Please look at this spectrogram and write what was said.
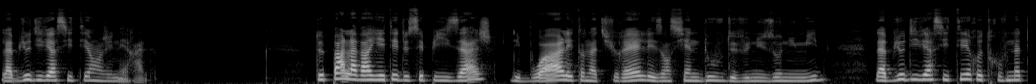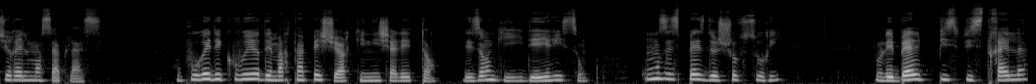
La biodiversité en général. De par la variété de ces paysages, les bois, les temps naturels, les anciennes douves devenues zones humides, la biodiversité retrouve naturellement sa place. Vous pourrez découvrir des martins pêcheurs qui nichent à l'étang, des anguilles, des hérissons, onze espèces de chauves-souris, dont les belles pispistrelles,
